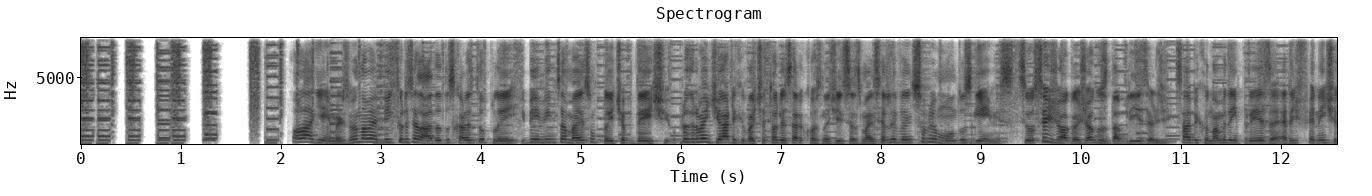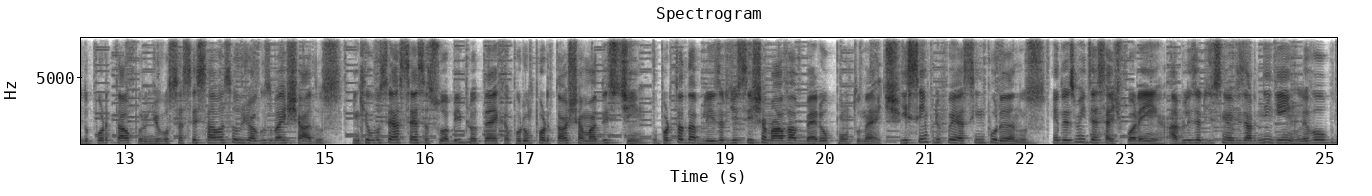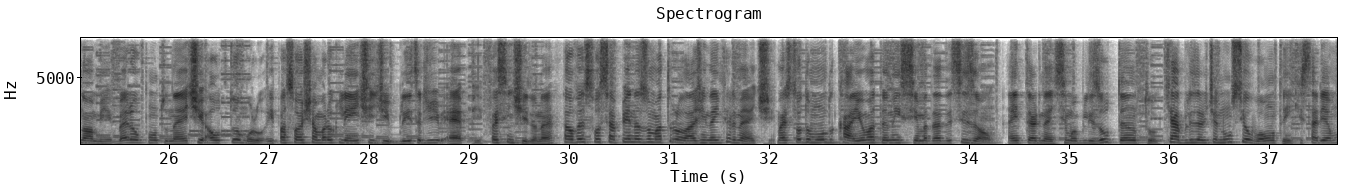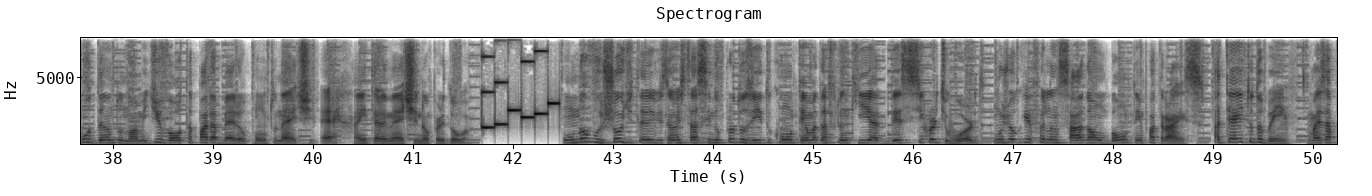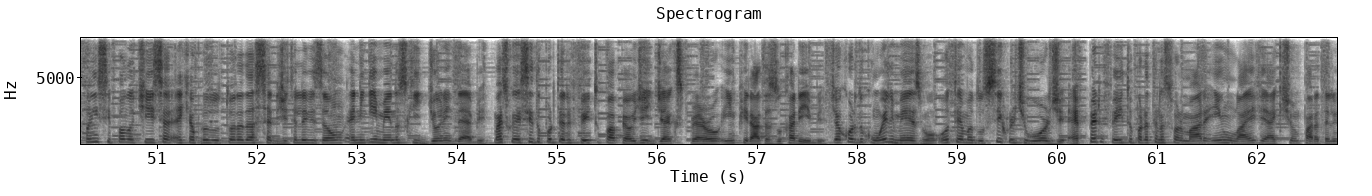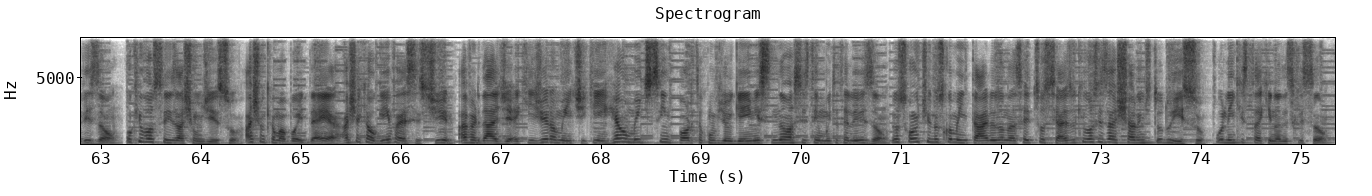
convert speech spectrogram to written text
Olá gamers, meu nome é Victor Zelada dos caras do Play e bem-vindos a mais um Plate Update, o programa diário que vai te atualizar com as notícias mais relevantes sobre o mundo dos games. Se você joga jogos da Blizzard, sabe que o nome da empresa era diferente do portal por onde você acessava seus jogos baixados, em que você acessa sua biblioteca por um portal chamado Steam. O portal da Blizzard se chamava Battle.net e sempre foi assim por anos. Em 2017, porém, a Blizzard sem avisar ninguém levou o nome Battle.net ao túmulo e passou a chamar o cliente de Blizzard App. Faz sentido, né? Talvez fosse apenas uma trollagem da internet mas todo mundo caiu matando em cima da decisão. A internet se mobilizou tanto que a Blizzard anunciou ontem que estaria mudando o nome de volta para Battle.net. É, a internet não perdoa. Um novo show de televisão está sendo produzido com o tema da franquia The Secret World, um jogo que foi lançado há um bom tempo atrás. Até aí tudo bem, mas a principal notícia é que a produtora da série de televisão é ninguém menos que Johnny Depp, mais conhecido por ter feito o papel de Jack Sparrow em Piratas do Caribe. De acordo com ele mesmo, o tema do Secret World é perfeito para transformar em um live action para televisão. O que vocês acham disso? Acham que é uma boa ideia? Acham que alguém vai assistir? A verdade é que geralmente quem realmente se importa com videogames não assistem muita televisão. Nos conte nos comentários ou nas redes sociais o que vocês acharam de tudo isso. O link está aqui na descrição.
